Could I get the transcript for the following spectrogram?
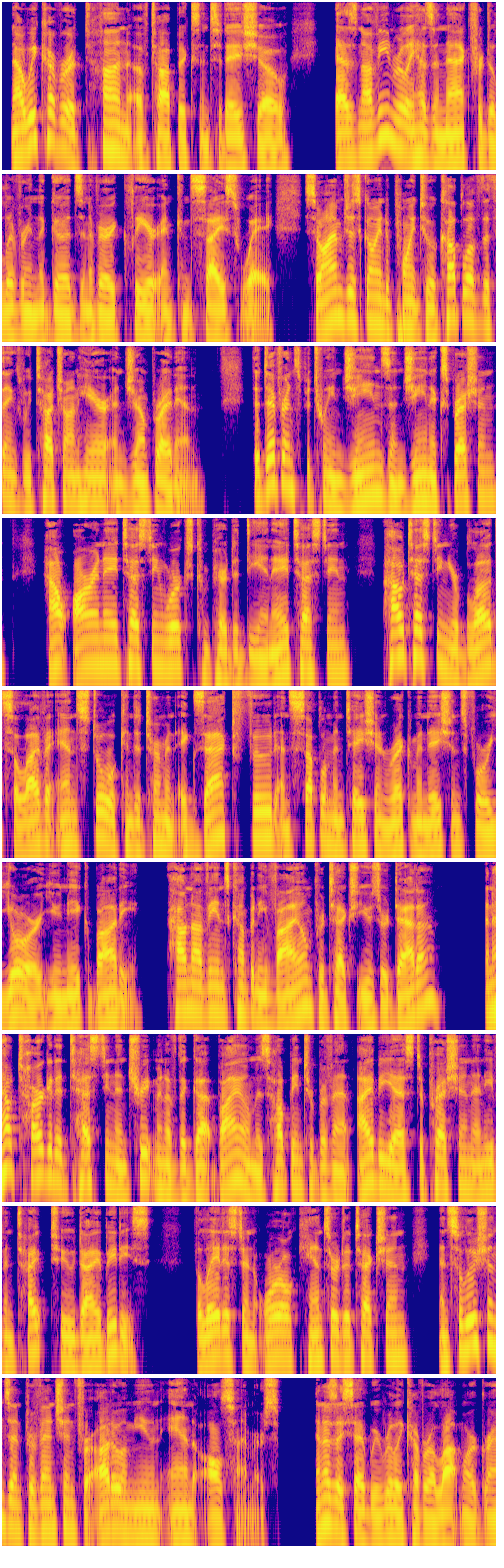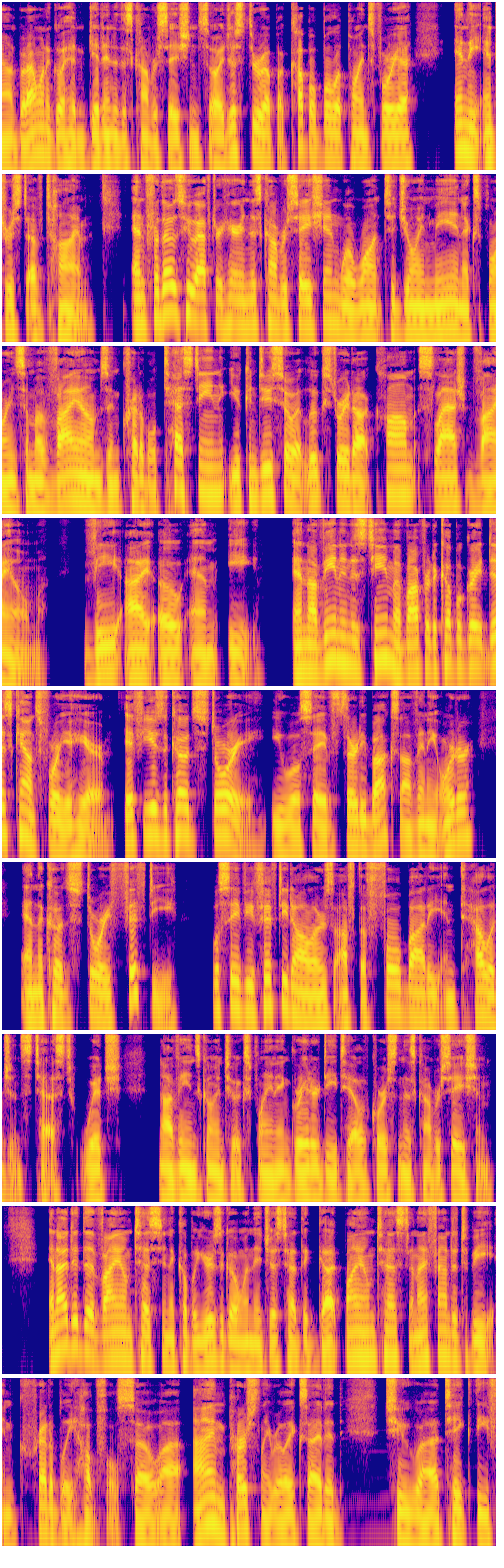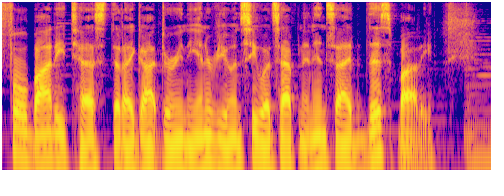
Now, we cover a ton of topics in today's show, as Naveen really has a knack for delivering the goods in a very clear and concise way. So I'm just going to point to a couple of the things we touch on here and jump right in. The difference between genes and gene expression, how RNA testing works compared to DNA testing, how testing your blood, saliva, and stool can determine exact food and supplementation recommendations for your unique body, how Naveen's company Viome protects user data, and how targeted testing and treatment of the gut biome is helping to prevent IBS, depression, and even type 2 diabetes, the latest in oral cancer detection, and solutions and prevention for autoimmune and Alzheimer's. And as I said, we really cover a lot more ground, but I want to go ahead and get into this conversation. So I just threw up a couple bullet points for you in the interest of time. And for those who, after hearing this conversation, will want to join me in exploring some of Viome's incredible testing, you can do so at lukestorey.com slash Viome, V-I-O-M-E. And Naveen and his team have offered a couple great discounts for you here. If you use the code STOREY, you will save 30 bucks off any order, and the code STOREY50 will save you $50 off the full body intelligence test, which Naveen's going to explain in greater detail, of course, in this conversation. And I did the Viome testing a couple years ago when they just had the gut biome test, and I found it to be incredibly helpful. So uh, I'm personally really excited to uh, take the full body test that I got during the interview and see what's happening inside this body.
